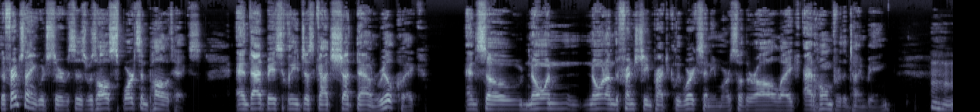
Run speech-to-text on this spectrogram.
The French language services was all sports and politics. And that basically just got shut down real quick. And so no one no one on the French team practically works anymore, so they're all like at home for the time being. hmm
